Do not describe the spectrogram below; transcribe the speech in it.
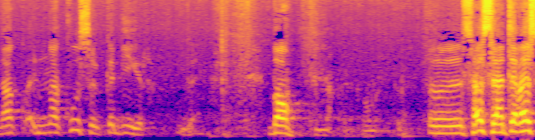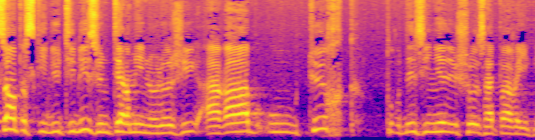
Narcous el-Kabir. Bon, euh, ça, c'est intéressant parce qu'il utilise une terminologie arabe ou turque pour désigner des choses à Paris.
